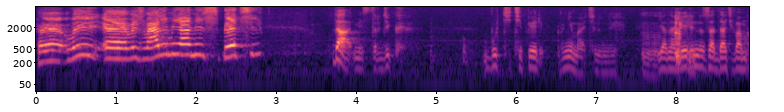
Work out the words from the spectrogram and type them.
Э, вы, э, вы звали меня мисс Бетси? Да, мистер Дик. Будьте теперь внимательны. Я намерена задать вам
